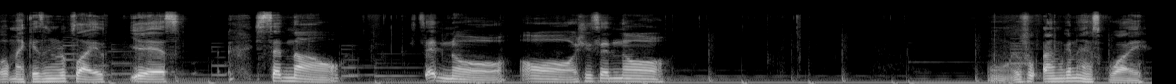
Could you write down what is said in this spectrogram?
Oh, my cousin replied, yes. She said no. She said no. Oh, she said no. Oh, if, I'm gonna ask why.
